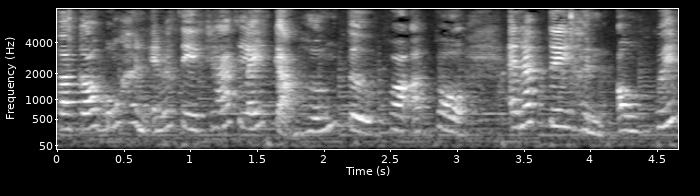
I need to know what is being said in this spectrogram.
và có 4 hình NFT khác lấy cảm hứng từ For Apple. NFT hình ông Quyết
